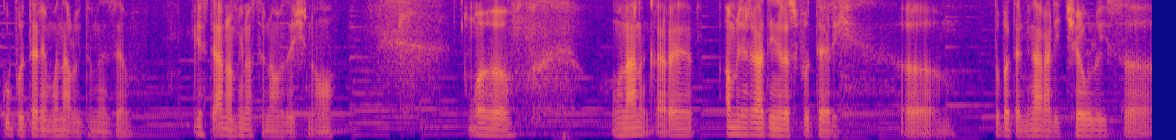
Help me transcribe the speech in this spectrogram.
cu putere mâna lui Dumnezeu este anul 1999. Uh, un an în care am încercat din răsputeri, uh, după terminarea liceului, să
